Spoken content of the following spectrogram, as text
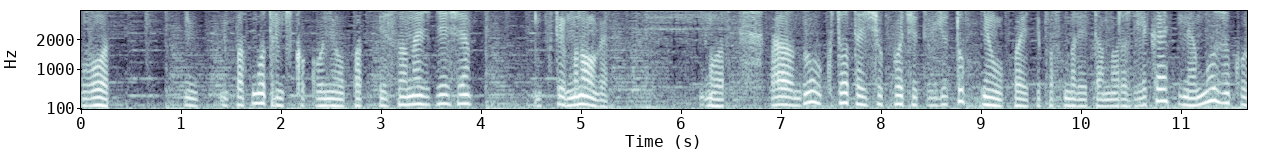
Вот. И, посмотрим, сколько у него подписано здесь. Ух ты, много. Вот. А, ну, кто-то еще хочет в YouTube к нему пойти посмотреть там развлекательную музыку,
